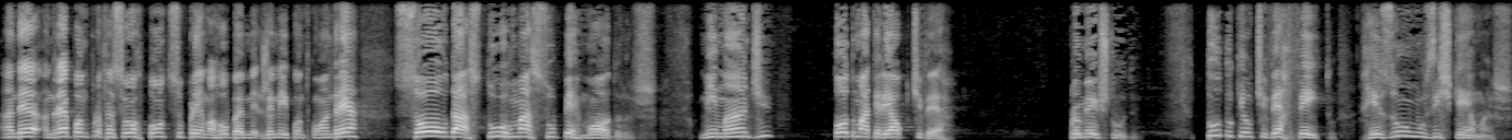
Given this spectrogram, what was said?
andré.professor.supremo.gmail.com André Sou das turmas supermódulos. Me mande todo o material que tiver para o meu estudo. Tudo que eu tiver feito, resumos, esquemas,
